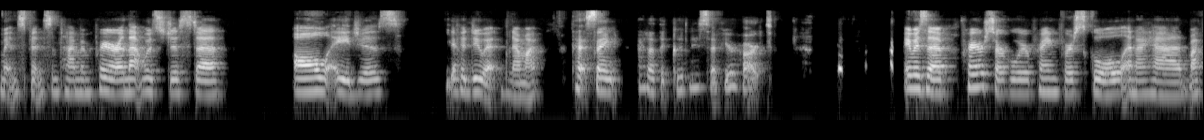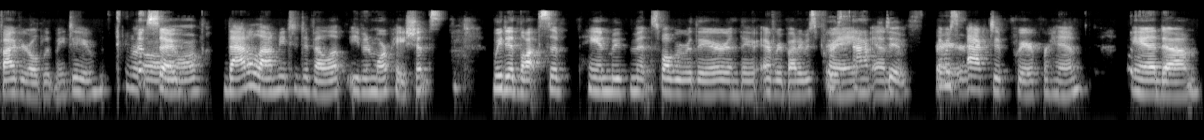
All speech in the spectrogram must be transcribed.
went and spent some time in prayer and that was just uh all ages yeah. could do it now my that saying out of the goodness of your heart it was a prayer circle. We were praying for a school, and I had my five year old with me too. So that allowed me to develop even more patience. We did lots of hand movements while we were there, and they, everybody was praying. It was active and prayer. it was active prayer for him, and um,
